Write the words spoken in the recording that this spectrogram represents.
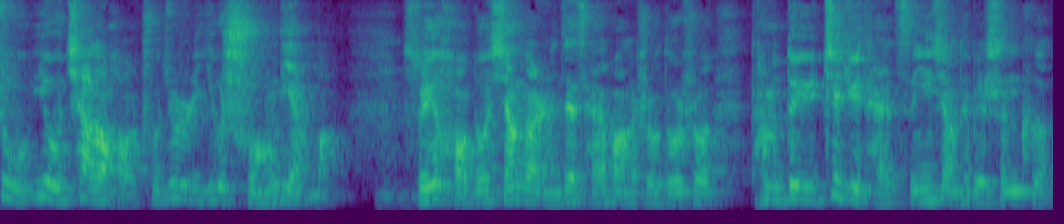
又又恰到好处，就是一个爽点嘛。所以好多香港人在采访的时候都说，他们对于这句台词印象特别深刻，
